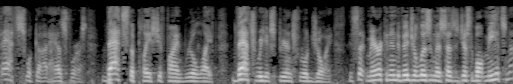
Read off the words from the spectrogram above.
That's what God has for us. That's the place you find real life. That's where you experience real joy. It's that American individualism that says it's just about me. It's not.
